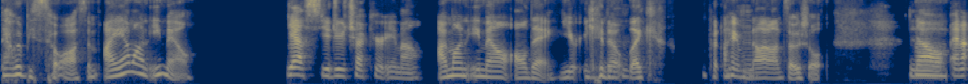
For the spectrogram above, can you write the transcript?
That would be so awesome. I am on email. Yes, you do check your email. I'm on email all day. You're, you know, Mhm. like, but I am Mhm. not on social. No, Oh. and I,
